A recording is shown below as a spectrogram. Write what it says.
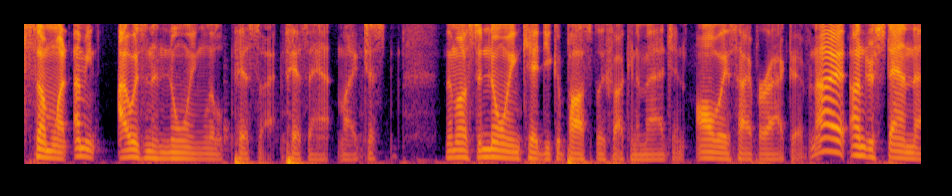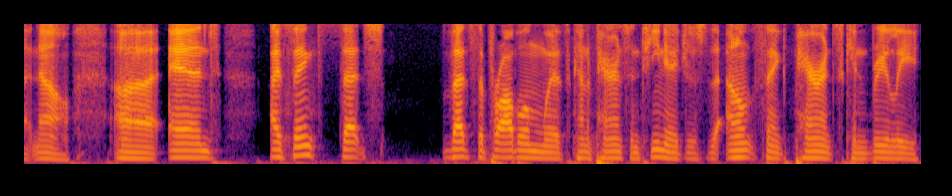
somewhat. I mean, I was an annoying little piss piss ant, like just the most annoying kid you could possibly fucking imagine. Always hyperactive, and I understand that now. Uh, and I think that's that's the problem with kind of parents and teenagers. That I don't think parents can really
